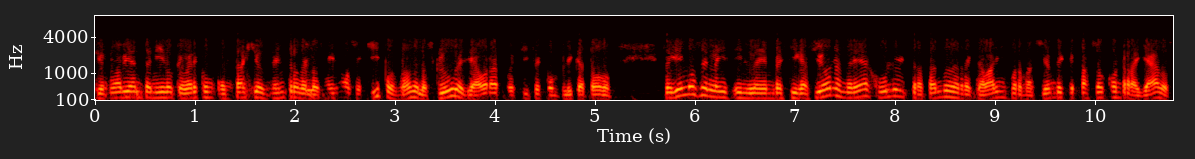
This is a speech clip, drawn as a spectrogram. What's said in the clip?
que no habían tenido que ver con contagios dentro de los mismos equipos, ¿no? De los clubes y ahora pues sí se complica todo. Seguimos en la, en la investigación, Andrea, Julio, y tratando de recabar información de qué pasó con Rayados.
